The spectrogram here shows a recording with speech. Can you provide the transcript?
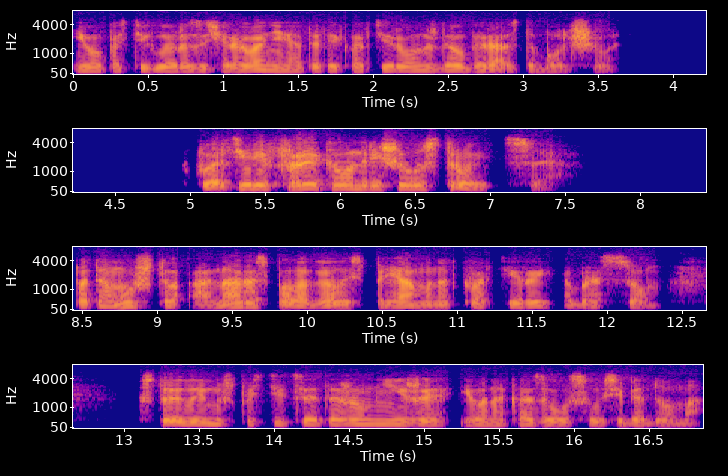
Его постигло разочарование, от этой квартиры он ждал гораздо большего. В квартире Фрека он решил устроиться, потому что она располагалась прямо над квартирой образцом. Стоило ему спуститься этажом ниже, и он оказывался у себя дома.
